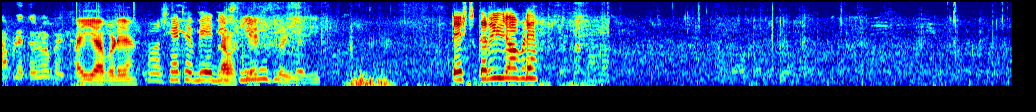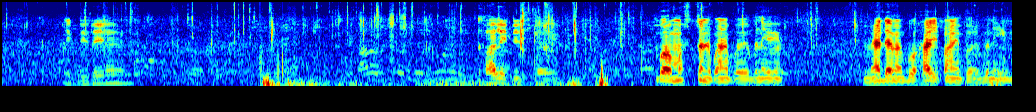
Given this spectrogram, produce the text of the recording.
આપણે તો રો ભાઈ. ખાઈએ આપણે. અમારે શેઠે બે લાવો ડીશ લઈ ટેસ્ટ લીધી. કરીએ ટેસ્ટ કરી લો આપણે. ખાલી ડીશ બહુ મસ્ત ને પાણીપુરી બનાવી. મેડમે બહુ સારી પાણીપુરી બનાવી.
